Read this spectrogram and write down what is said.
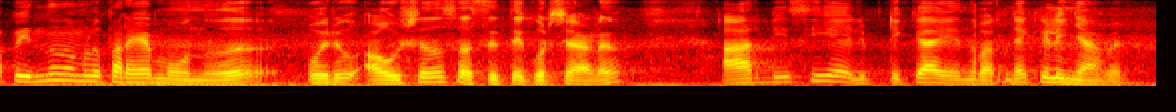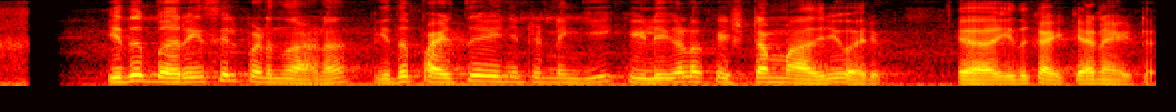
അപ്പോൾ ഇന്ന് നമ്മൾ പറയാൻ പോകുന്നത് ഒരു ഔഷധ സസ്യത്തെക്കുറിച്ചാണ്. ആർ ഡി സി എലിപ്റ്റിക്ക എന്ന് പറഞ്ഞ കിളിഞ്ഞാവൽ. ഇത് ബെറീസിൽ പെടുന്നതാണ്. ഇത് പഴുത്തു കഴിഞ്ഞിട്ടുണ്ടെങ്കിൽ കിളികളൊക്കെ ഇഷ്ടം മാതിരി വരും ഇത് കഴിക്കാനായിട്ട്.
